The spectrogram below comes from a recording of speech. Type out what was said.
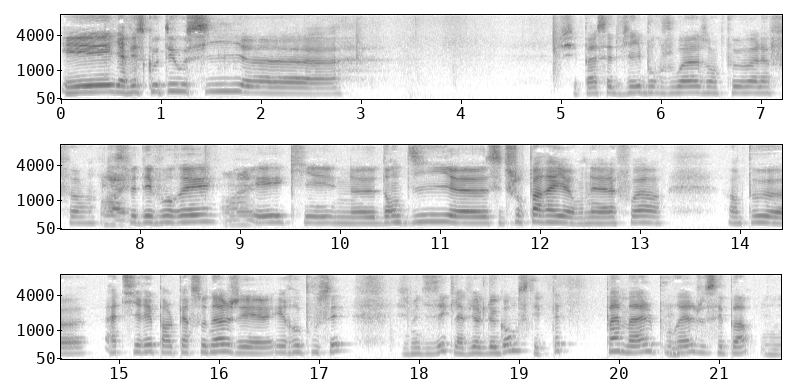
Et il y avait ce côté aussi, euh, je sais pas, cette vieille bourgeoise un peu à la fin, qui se fait dévorer et qui est une dandy. euh, c'est toujours pareil, on est à la fois un peu euh, attiré par le personnage et, et repoussé. Je me disais que la viole de gambe, c'était peut-être pas mal pour Mm. elle, je sais pas. Mm.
